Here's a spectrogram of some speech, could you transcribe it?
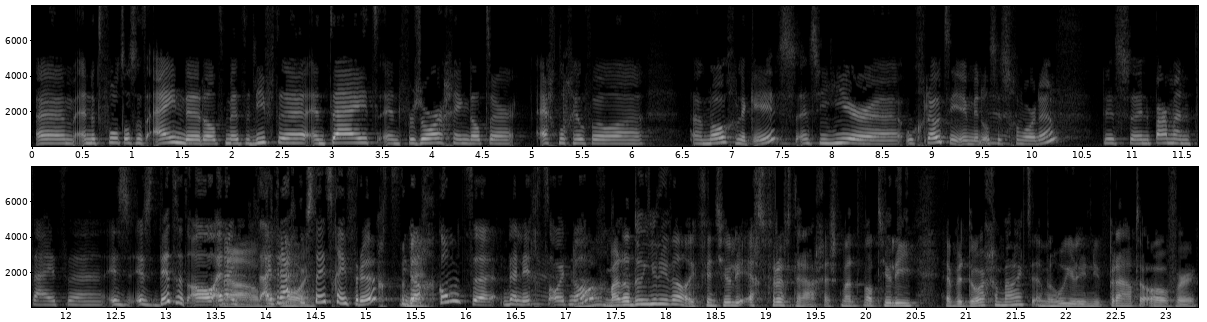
ehm, en het voelt als het einde dat met liefde en tijd en verzorging dat er echt nog heel veel eh, eh, mogelijk is. En zie hier eh, hoe groot die inmiddels is geworden. Dus eh, in een paar maanden tijd eh, is, is dit het al. En Nou, hij, hij draagt mooi. nog steeds geen vrucht. Die Nee. dag komt eh, wellicht ooit nog. Ja, maar dat doen jullie wel. Ik vind jullie echt vruchtdragers. Met wat jullie hebben doorgemaakt en hoe jullie nu praten over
